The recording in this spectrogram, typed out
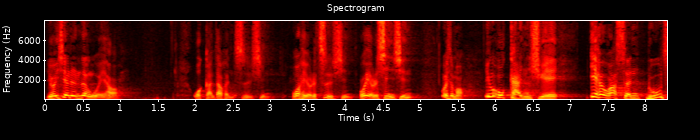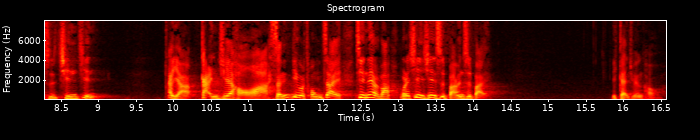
有一些人认为哈，我感到很自信，我有了自信，我有了信心，为什么？因为我感觉耶和华神如此亲近，哎呀，感觉好啊！神与我同在，今天吧，我的信心是百分之百。你感觉很好，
